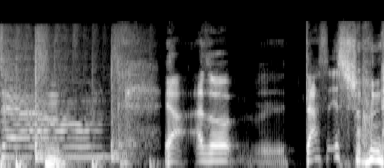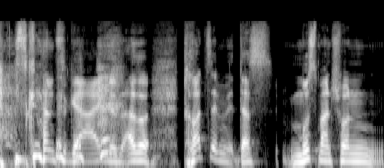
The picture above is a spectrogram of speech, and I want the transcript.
Down. Ja, also das ist schon das ganze Geheimnis. Also trotzdem, das muss man schon,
